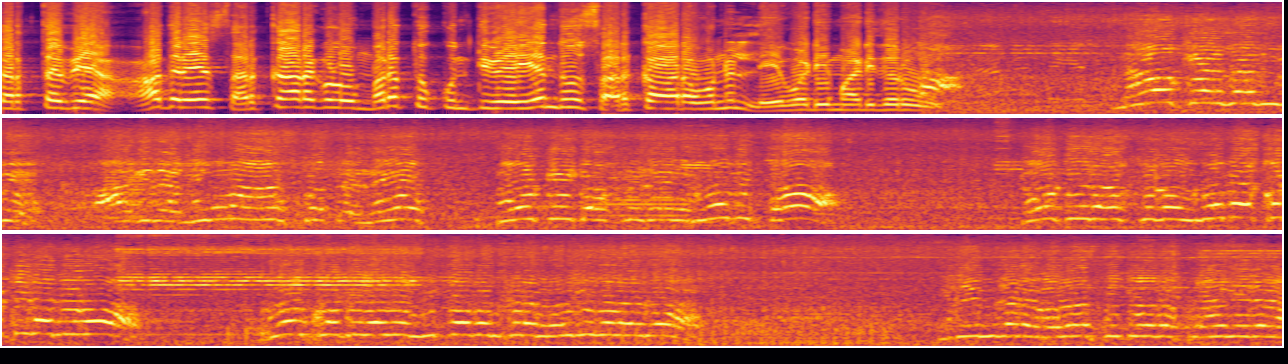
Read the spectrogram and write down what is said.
ಕರ್ತವ್ಯ, ಆದರೆ ಸರ್ಕಾರಗಳು ಮರೆತು ಕುಂತಿವೆ ಎಂದು ಸರ್ಕಾರವನ್ನು ಲೇವಡಿ ಮಾಡಿದರು. ನಾವು ಕೇಳ್ತಾ ಇದೀವಿ ಆಗಿದೆ, ನಿಮ್ಮ ಆಸ್ಪತ್ರೆಯಲ್ಲಿ ಪ್ಲಾನ್ ಇದೆ.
